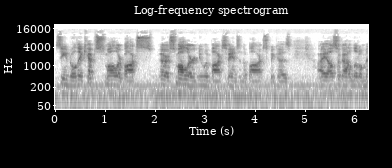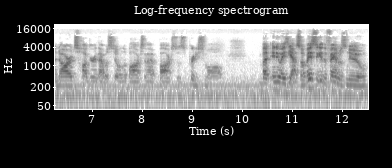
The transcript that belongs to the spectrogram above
Seemed well, they kept smaller box or smaller new in box fans in the box because I also got a little Menards hugger that was still in the box, and that box was pretty small. But anyways, yeah. So basically, the fan was new,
